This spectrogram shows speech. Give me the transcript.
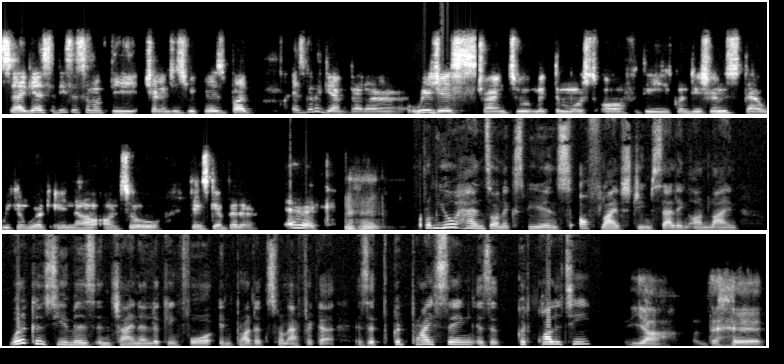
So I guess these are some of the challenges we face, but it's going to get better. We're just trying to make the most of the conditions that we can work in now until things get better. Eric, Mm-hmm. from your hands on experience of live stream selling online, what are consumers in China looking for in products from Africa? Is it good pricing? Is it good quality? Yeah, the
